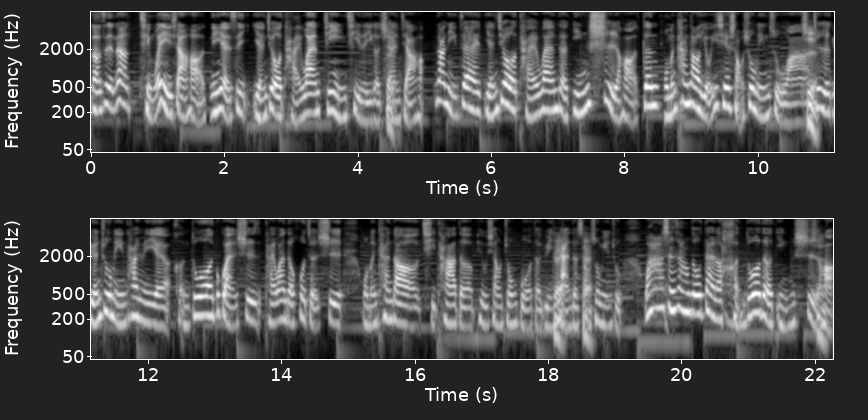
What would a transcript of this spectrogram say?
老师，那请问一下哈，你也是研究台湾金银器的一个专家哈，那你在研究台湾的银饰哈，跟我们看到有一些少数民族啊，是就是原住民，他们也很多，不管是台湾的，或者是我们看到。其他的，譬如像中国的云南的少数民族，哇，身上都带了很多的银饰哈。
